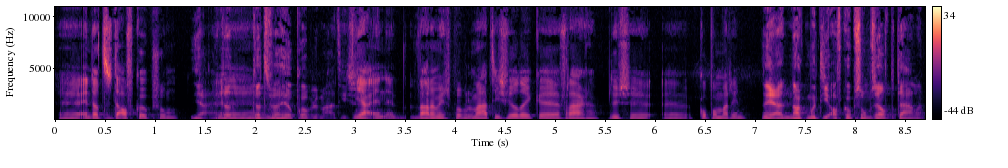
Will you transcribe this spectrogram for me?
Eh, en dat is de afkoopsom. Ja, en dat, Ehm, dat is wel heel problematisch. Ja, en eh, waarom is het problematisch, wilde ik eh, vragen. Dus eh, koppel maar in. Nou ja, NAC moet die afkoopsom zelf betalen.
